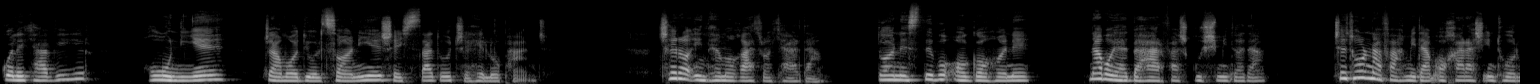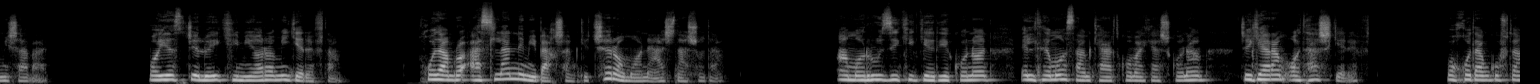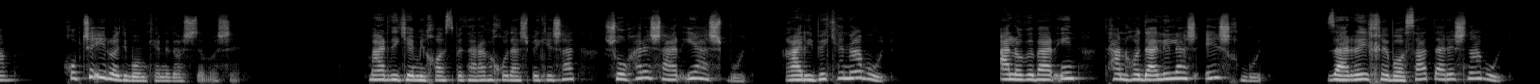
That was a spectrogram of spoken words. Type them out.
گل کویر قونیه جمادی 645 چرا این حماقت را کردم؟ دانسته و آگاهانه نباید به حرفش گوش می دادم. چطور نفهمیدم آخرش اینطور می شود؟ بایست جلوی کیمیا را می گرفتم. خودم را اصلا نمی بخشم که چرا مانعش نشدم. اما روزی که گریه کنان التماسم کرد کمکش کنم جگرم آتش گرفت. با خودم گفتم خب چه ایرادی ممکنه داشته باشه؟ مردی که می‌خواست به طرف خودش بکشد شوهر شرعیش بود. غریبه که نبود. علاوه بر این تنها دلیلش عشق بود. ذره خباست درش نبود.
